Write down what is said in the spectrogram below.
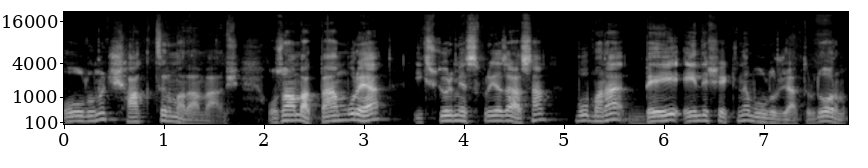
olduğunu çaktırmadan vermiş. O zaman bak ben buraya x görünmeye 0 yazarsam bu bana B'yi 50 şeklinde bulduracaktır. Doğru mu?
